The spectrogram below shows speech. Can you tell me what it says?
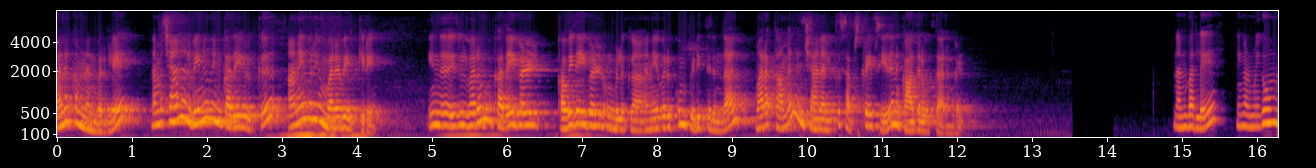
வணக்கம் நண்பர்களே. நம்ம சேனல் வினுவின் கதைகளுக்கு அனைவரையும் வரவேற்கிறேன். இந்த இதில் வரும் கதைகள் கவிதைகள் உங்களுக்கு அனைவருக்கும் பிடித்திருந்தால் மறக்காமல் என் சேனலுக்கு சப்ஸ்கிரைப் செய்து எனக்கு ஆதரவு தாருங்கள். நண்பர்களே நீங்கள் மிகவும்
